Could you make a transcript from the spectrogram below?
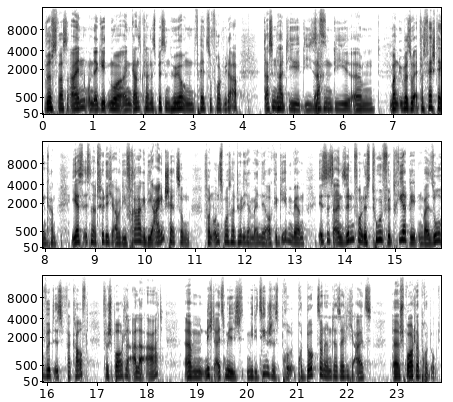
wirfst was ein und er geht nur ein ganz kleines bisschen höher und fällt sofort wieder ab. Das sind halt die, die Das- Sachen, die ähm, man über so etwas feststellen kann. Jetzt ist natürlich aber die Frage, die Einschätzung von uns muss natürlich am Ende auch gegeben werden. Ist es ein sinnvolles Tool für Triathleten? Weil so wird es verkauft für Sportler aller Art. Ähm, nicht als mediz- medizinisches Pro Produkt, sondern tatsächlich als äh, Sportlerprodukt.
